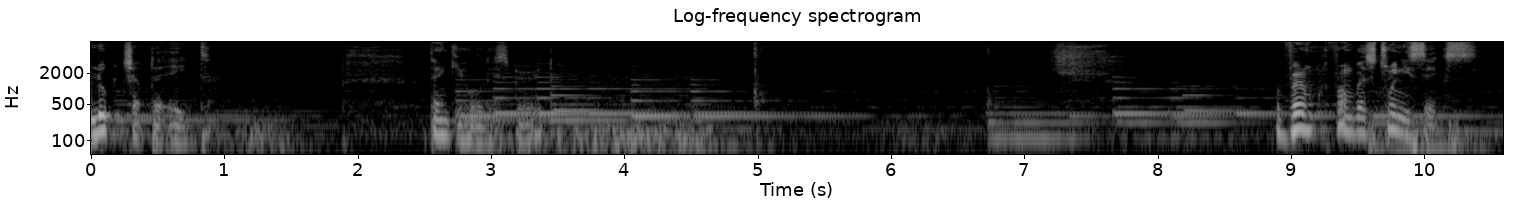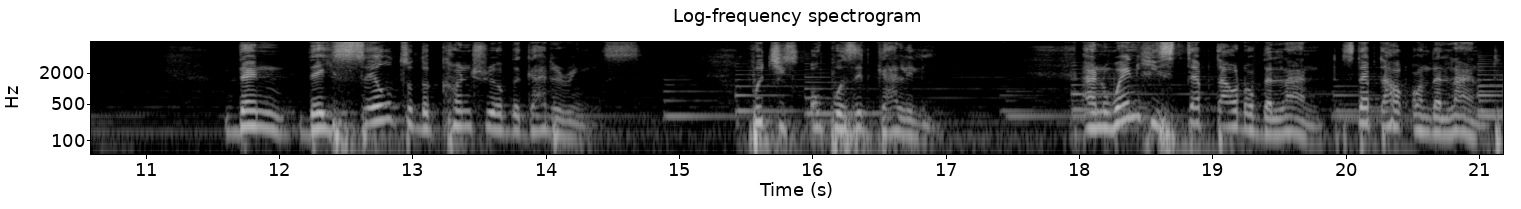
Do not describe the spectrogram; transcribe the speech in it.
Luke chapter 8. Thank you, Holy Spirit. From verse 26. Then they sailed to the country of the Gadarenes, which is opposite Galilee. And when he stepped out of the land, stepped out on the land,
